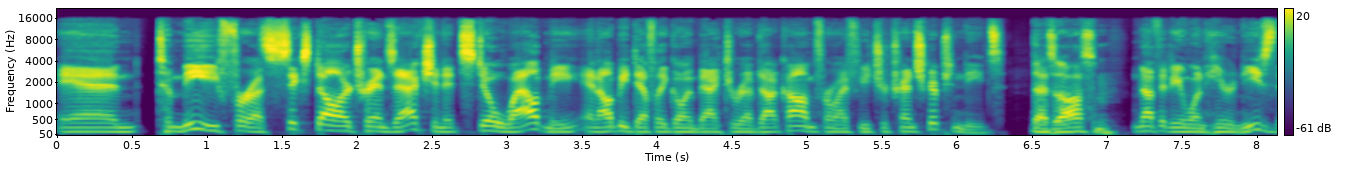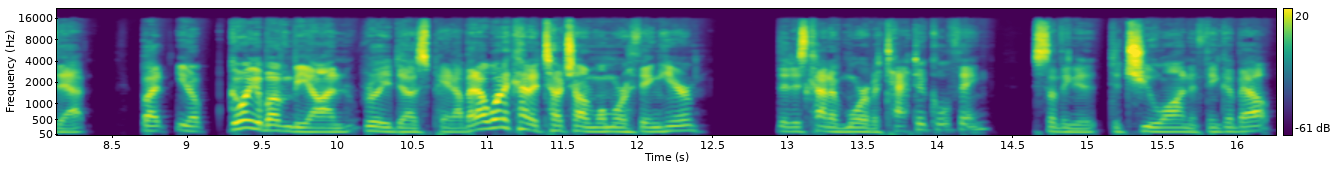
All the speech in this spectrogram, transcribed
And to me, for a $6 transaction, it still wowed me. And I'll be definitely going back to rev.com for my future transcription needs. that's awesome Not that anyone here needs that, but you know, going above and beyond really does pay out. But I want to kind of touch on one more thing here that is kind of more of a tactical thing, something to, to chew on and think about.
